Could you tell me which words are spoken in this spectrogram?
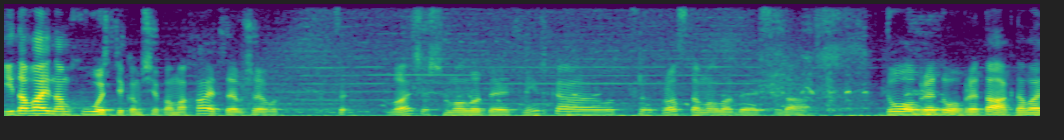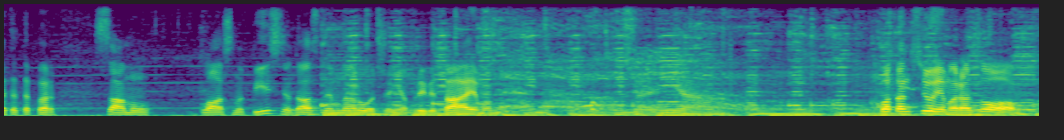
і давай нам хвостиком ще помахай. Це вже от. Це... Бачиш, молодець. Мішка от просто молодець. Да. Добре, добре. Так, давайте тепер саму класну пісню, да, з днем народження. Привітаємо. Потанцюємо разом.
